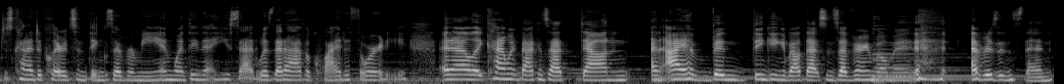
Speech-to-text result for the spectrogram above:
just kind of declared some things over me. And one thing that he said was that I have a quiet authority. And I like kind of went back and sat down, and, and I have been thinking about that since that very moment, ever since then.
